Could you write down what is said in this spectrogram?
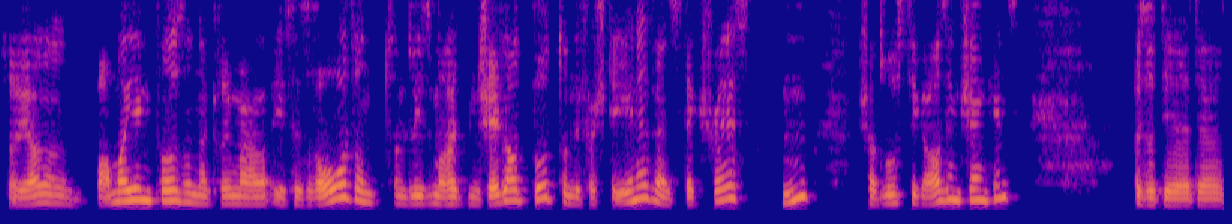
So, ja, dann bauen wir irgendwas und dann kriegen wir, ist es rot und dann lesen wir halt einen Shell-Output und ich verstehe nicht, wenn Stacktrace, hm, schaut lustig aus im Jenkins. Also der, der,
